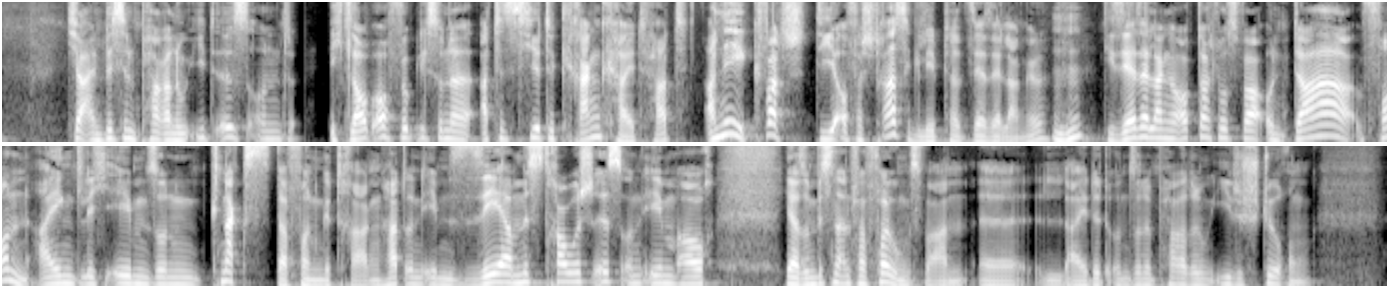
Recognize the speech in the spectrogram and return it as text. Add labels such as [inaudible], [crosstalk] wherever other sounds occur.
tja ein bisschen paranoid ist und ich glaube auch wirklich so eine attestierte Krankheit hat. Ach nee, Quatsch, die auf der Straße gelebt hat sehr, sehr lange, mhm. die sehr, sehr lange obdachlos war und davon eigentlich eben so einen Knacks davon getragen hat und eben sehr misstrauisch ist und eben auch ja so ein bisschen an Verfolgungswahn äh, leidet und so eine paranoide Störung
